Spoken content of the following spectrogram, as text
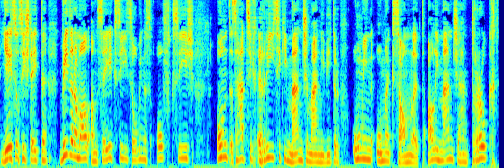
Jesus ist dort wieder einmal am See gewesen, so wie es oft war. Und es hat sich eine riesige Menschenmenge wieder um ihn herum gesammelt. Alle Menschen haben gedruckt,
